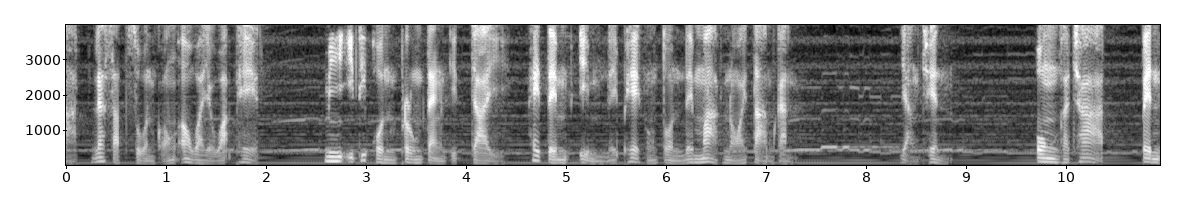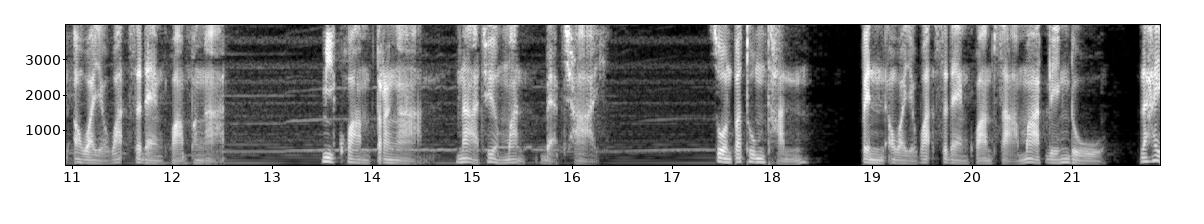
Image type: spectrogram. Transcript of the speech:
าดและสัดส่วนของอวัยวะเพศ มีอิทธิพลปรุงแต่งจิตใจให้เต็มอิ่มในเพศของตนได้มากน้อยตามกัน อย่างเช่น องคชาต เป็นอวัยวะแสดงความผงาด มีความตระงานน่าเชื่อมั่นแบบชาย ส่วนปทุมถันเป็นอวัยวะแสดงความสามารถเลี้ยงดู และให้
